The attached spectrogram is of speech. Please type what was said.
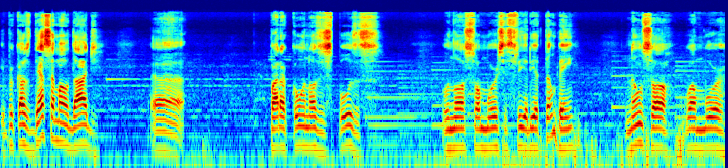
E por causa dessa maldade ah, para com as nossas esposas, o nosso amor se esfriaria também. Não só o amor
